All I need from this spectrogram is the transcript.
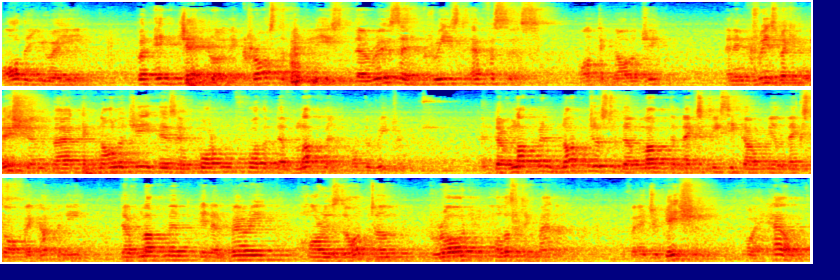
or the UAE, but in general, across the Middle East, there is increased emphasis on technology, and increased recognition that technology is important for the development of the region. And development not just to develop the next PC company or the next software company, development in a very horizontal, broad, holistic manner for education, for health,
